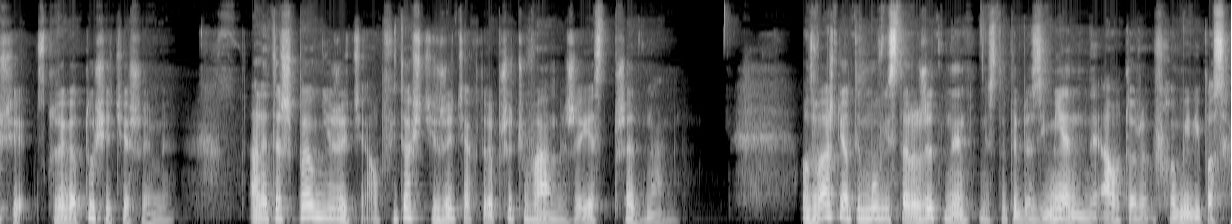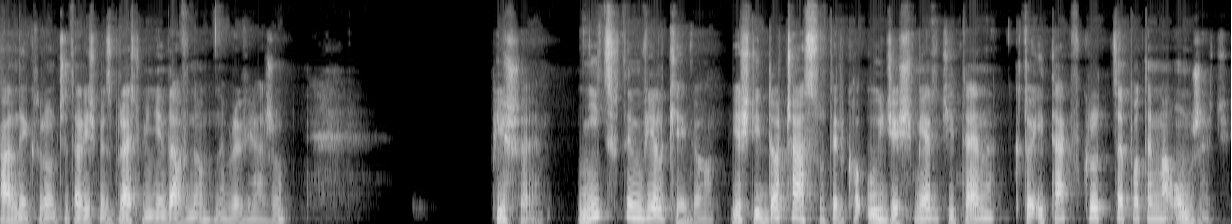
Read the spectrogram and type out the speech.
się, z którego tu się cieszymy, ale też pełni życia, obfitości życia, które przeczuwamy, że jest przed nami. Odważnie o tym mówi starożytny, niestety bezimienny autor w homilii paschalnej, którą czytaliśmy z braćmi niedawno na brewiarzu. Pisze: Nic w tym wielkiego, jeśli do czasu tylko ujdzie śmierci ten, kto i tak wkrótce potem ma umrzeć.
